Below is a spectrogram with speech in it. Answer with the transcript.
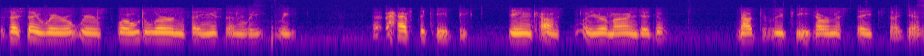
as I say, we're we're slow to learn things, and we we have to keep being constantly reminded of not to repeat our mistakes. I guess.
